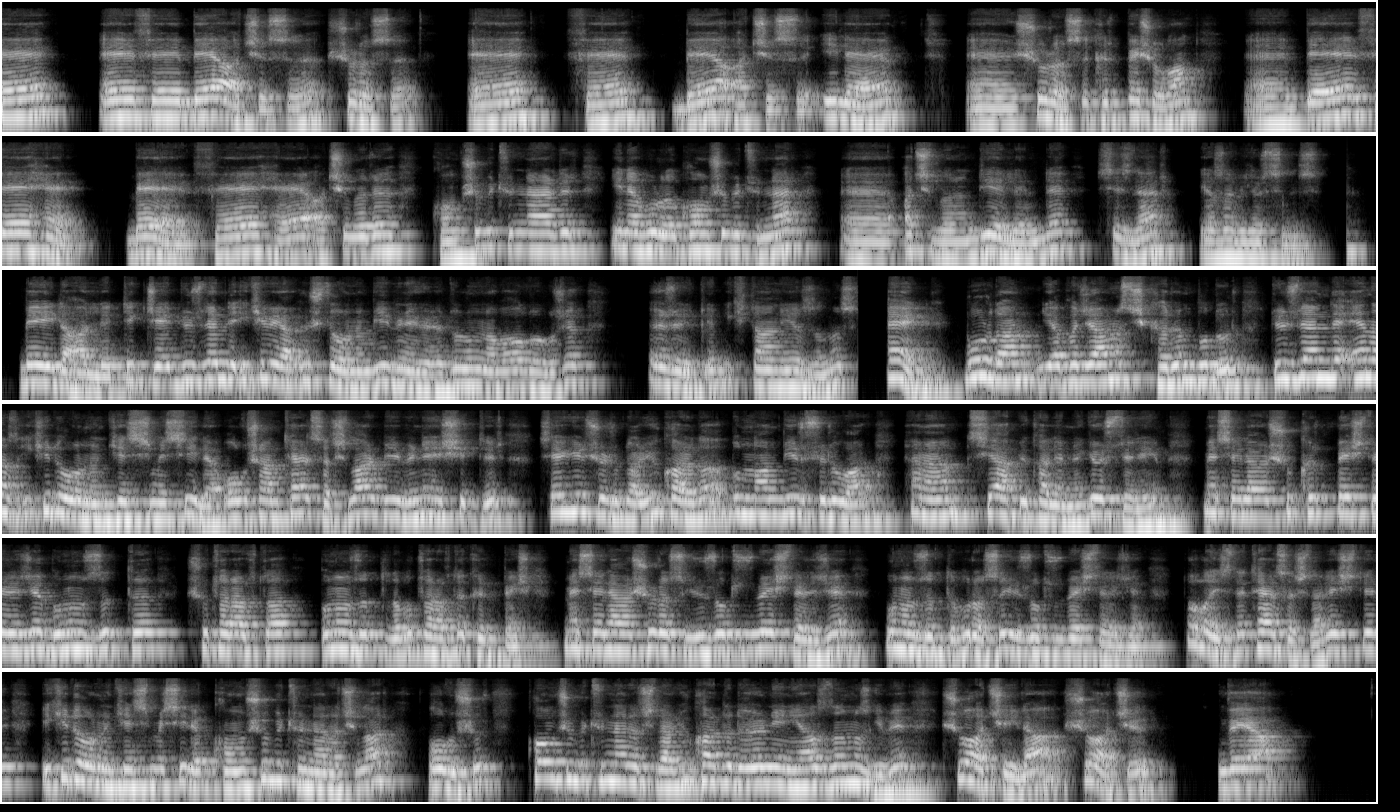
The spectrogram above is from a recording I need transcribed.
EFB açısı şurası EFB açısı ile e, şurası 45 olan e, BFH BFH açıları komşu bütünlerdir. Yine burada komşu bütünler e, açıların diğerlerini de sizler yazabilirsiniz. B'yi de hallettik. C düzlemde 2 veya 3 doğrunun birbirine göre durumuna bağlı olacak. Özellikle iki tane yazınız. Evet, buradan yapacağımız çıkarım budur. Düzlemde en az iki doğrunun kesişmesiyle oluşan ters açılar birbirine eşittir. Sevgili çocuklar yukarıda bundan bir sürü var. Hemen siyah bir kalemle göstereyim. Mesela şu 45 derece bunun zıttı şu tarafta, bunun zıttı da bu tarafta 45. Mesela şurası 135 derece, bunun zıttı burası 135 derece. Dolayısıyla ters açılar eşittir. İki doğrunun kesişmesiyle komşu bütünler açılar oluşur. Komşu bütünler açılar yukarıda da örneğini yazdığımız gibi şu açıyla şu açı veya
